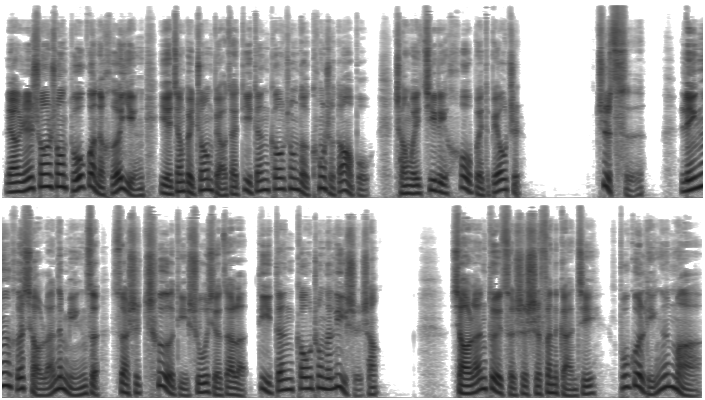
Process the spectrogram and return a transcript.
两人双双夺冠的合影也将被装裱在帝丹高中的空手道部，成为激励后辈的标志。至此，林恩和小兰的名字算是彻底书写在了帝丹高中的历史上。小兰对此是十分的感激。不过林恩嘛，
